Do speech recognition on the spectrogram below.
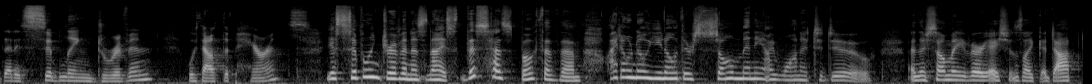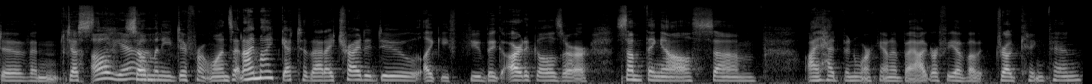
that is sibling driven without the parents? Yes, sibling driven is nice. This has both of them. I don't know, you know, there's so many I wanted to do. And there's so many variations like adoptive and just Oh, yeah. so many different ones. And I might get to that. I try to do like a few big articles or something else. Um, I had been working on a biography of a drug kingpin.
